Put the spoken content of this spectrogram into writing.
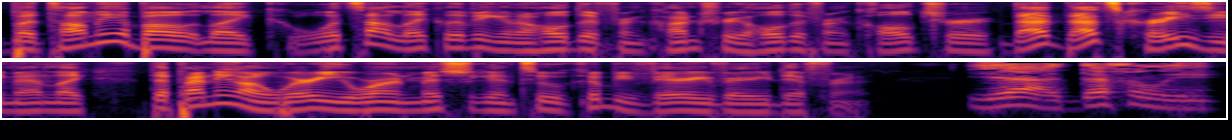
But tell me about like what's that like living in a whole different country, a whole different culture. That that's crazy, man. Like depending on where you were in Michigan too, it could be very very different. Yeah, definitely.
